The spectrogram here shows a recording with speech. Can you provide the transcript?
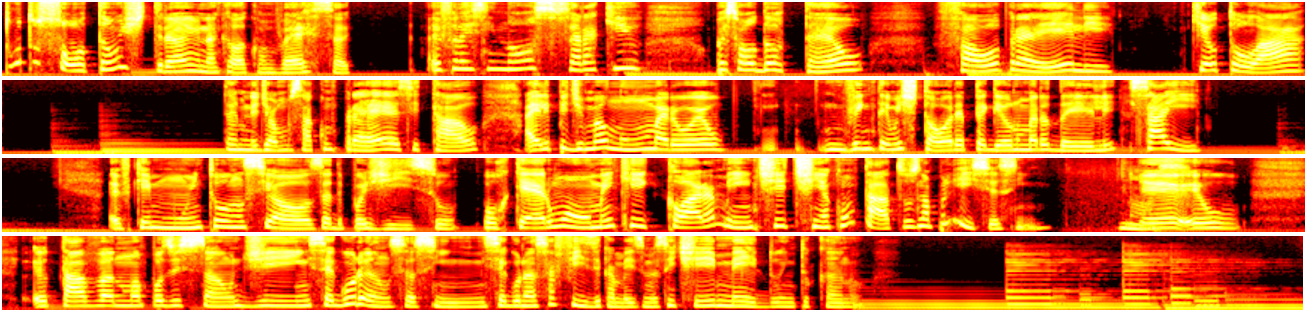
tudo soou tão estranho naquela conversa. Aí eu falei assim, nossa, será que o pessoal do hotel falou para ele que eu tô lá? Terminei de almoçar com pressa e tal. Aí ele pediu meu número, eu inventei uma história, peguei o número dele e saí. Eu fiquei muito ansiosa depois disso, porque era um homem que claramente tinha contatos na polícia, assim. Nossa. Eu, eu, eu tava numa posição de insegurança, assim, insegurança física mesmo. Eu senti medo em Tucano.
